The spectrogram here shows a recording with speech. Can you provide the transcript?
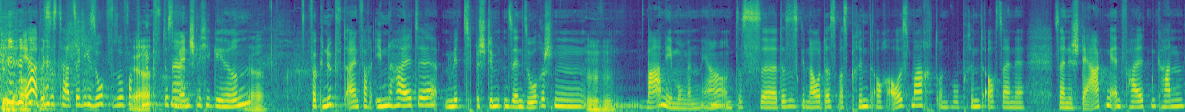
genau. ja. das ist tatsächlich so, so verknüpft ja. das menschliche Gehirn. Verknüpft einfach Inhalte mit bestimmten sensorischen mhm. Wahrnehmungen. Ja? Und das, äh, das ist genau das, was Print auch ausmacht und wo Print auch seine, seine Stärken entfalten kann.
